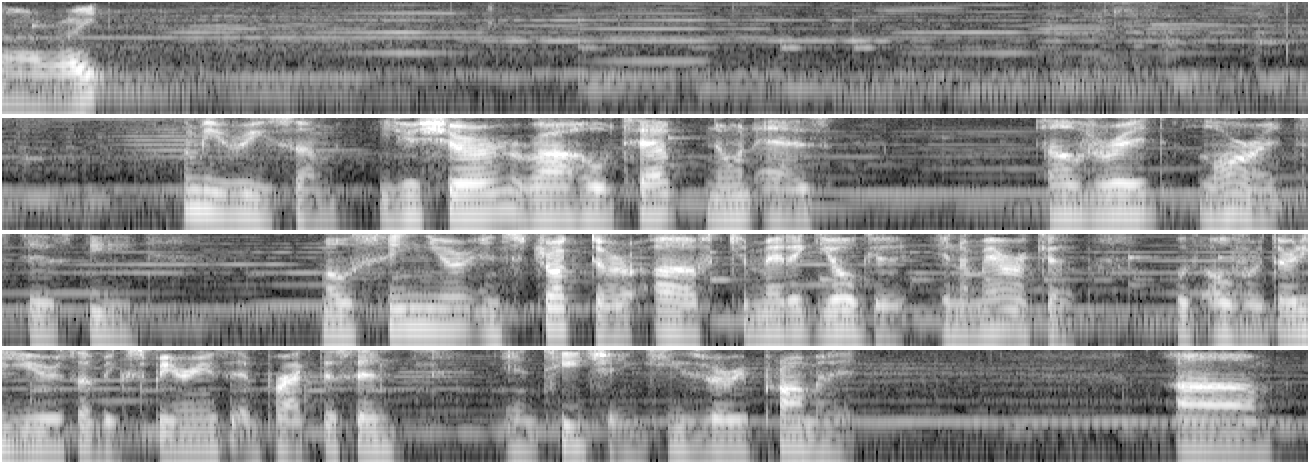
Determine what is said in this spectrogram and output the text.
All right. Let me read some. Yeshua Rahotep, known as Alfred Lawrence, is the most senior instructor of Kemetic Yoga in America with over 30 years of experience in practicing and teaching. He's very prominent. Um,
